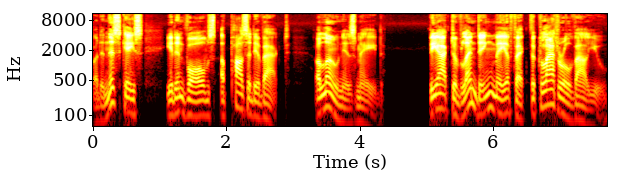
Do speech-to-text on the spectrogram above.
But in this case, it involves a positive act. A loan is made. The act of lending may affect the collateral value.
